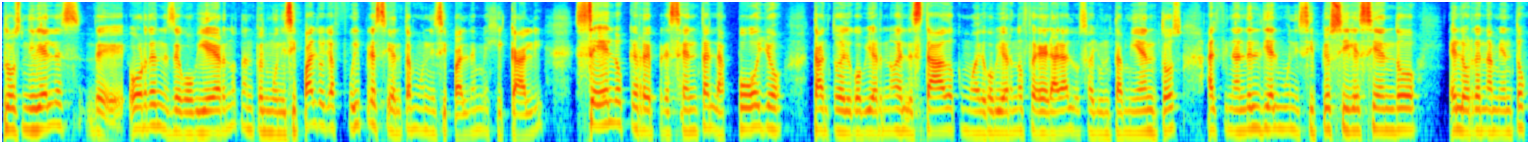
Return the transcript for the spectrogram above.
los niveles de órdenes de gobierno, tanto el municipal, yo ya fui presidenta municipal de Mexicali, sé lo que representa el apoyo tanto del gobierno del estado como del gobierno federal a los ayuntamientos. Al final del día el municipio sigue siendo el ordenamiento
